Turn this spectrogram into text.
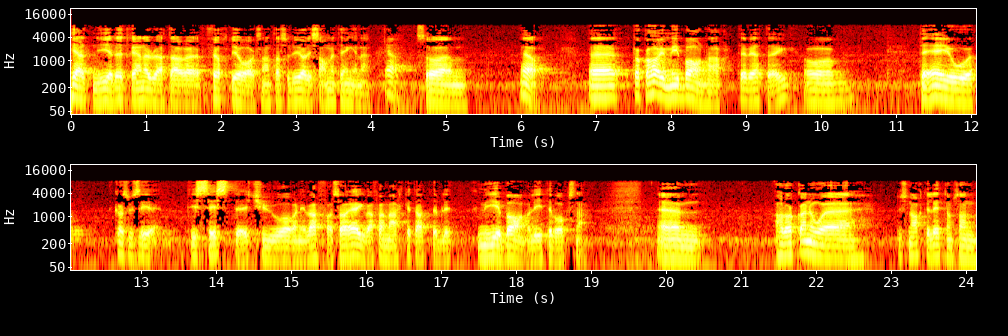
helt nye. Det trener du etter uh, eh, 40 år. Sant? altså Du gjør de samme tingene. Ja. Så um, ja. Eh, dere har jo mye barn her, det vet jeg. Og det er jo Hva skal vi si De siste 20 årene i hvert fall, så har jeg i hvert fall merket at det er blitt mye barn og lite voksne. Um, har dere noe Du snakket litt om sånn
